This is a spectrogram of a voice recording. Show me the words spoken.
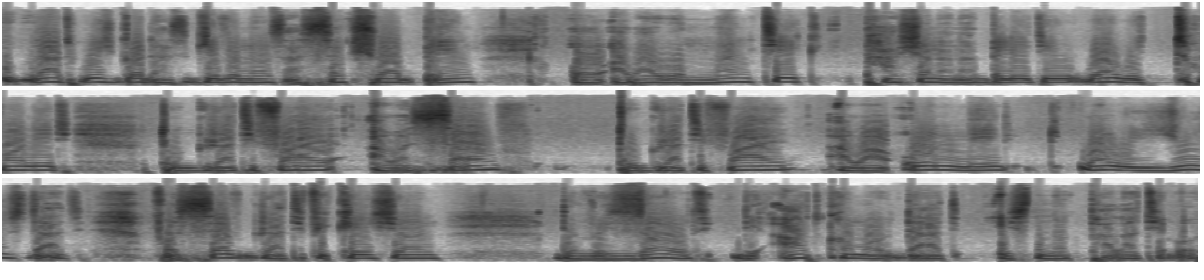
that which God has given us as sexual being or our romantic passion and ability, when we turn it to gratify ourselves to gratify our own need, when we use that for self gratification, the result, the outcome of that is not palatable.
